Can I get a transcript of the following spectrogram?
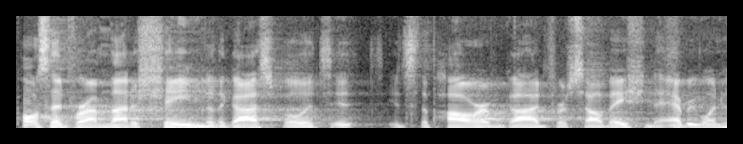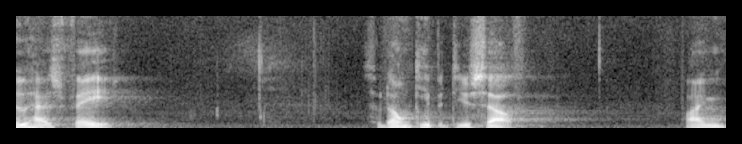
Paul said, For I'm not ashamed of the gospel. It's, it, it's the power of God for salvation to everyone who has faith. So don't keep it to yourself. Find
